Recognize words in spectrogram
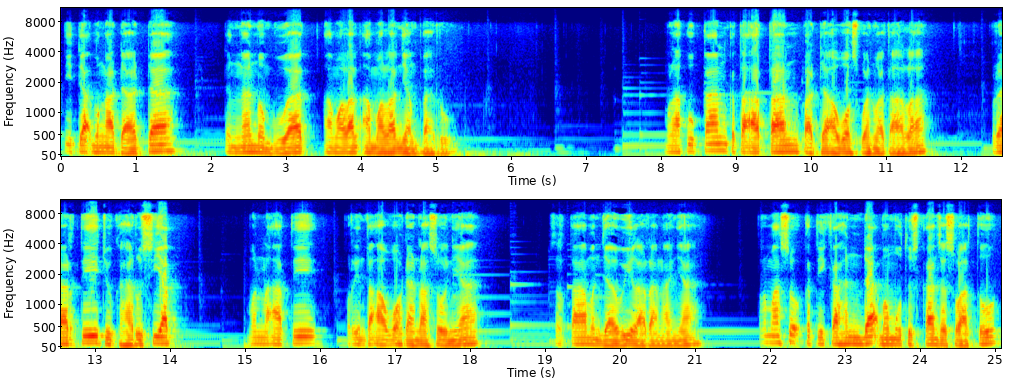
Tidak mengada-ada dengan membuat amalan-amalan yang baru. Melakukan ketaatan pada Allah Subhanahu wa taala berarti juga harus siap menaati perintah Allah dan Rasul-Nya serta menjauhi larangannya termasuk ketika hendak memutuskan sesuatu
